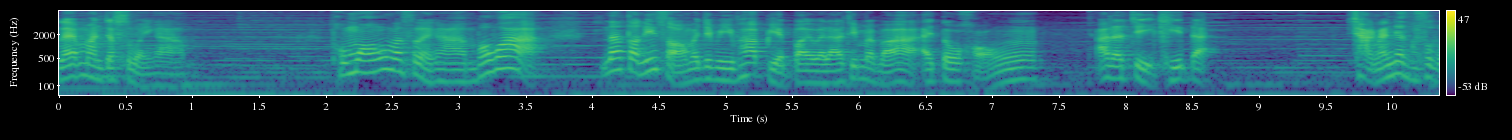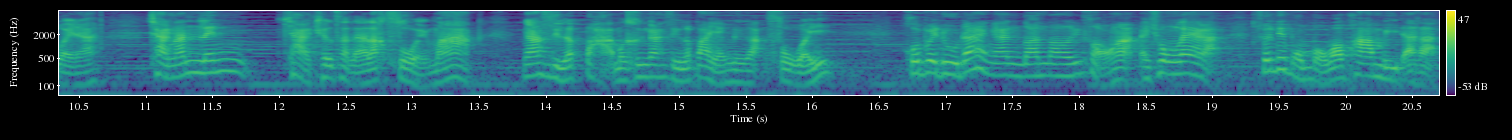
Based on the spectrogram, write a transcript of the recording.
และมันจะสวยงาม ผมมองว่ามันสวยงาม เพราะว่า หน้าตอนที่สองมันจะมีภาพเปรียบไปไว้แล้วที่มันว่าไอตัวของอาราจิคิดอะฉากนั้นยังสวยนะ ฉากนั้นเล่นฉากเชิงสัญลักษณ์สวยมาก งานศิลปะมันคืองานศิลปะอย่างหนึ่งอะสวย คุณไปดูได้งานตอนตอนที่สองอะไอช่วงแรกอะช่วงที่ผมบอกว่าภาพบีดอะอะ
